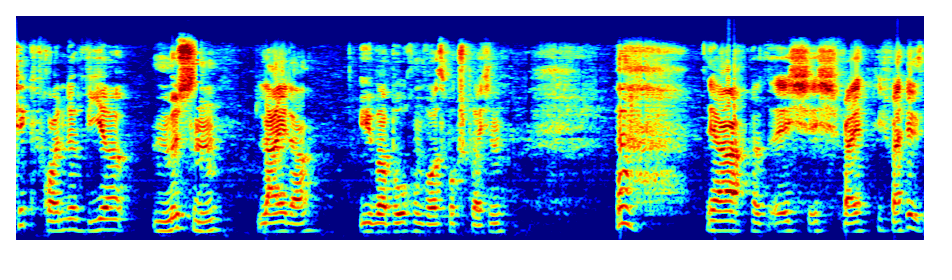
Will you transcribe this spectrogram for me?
Kick-Freunde, wir müssen leider über Bochum-Wolfsburg sprechen. Ja, also ich, ich weiß, ich weiß,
